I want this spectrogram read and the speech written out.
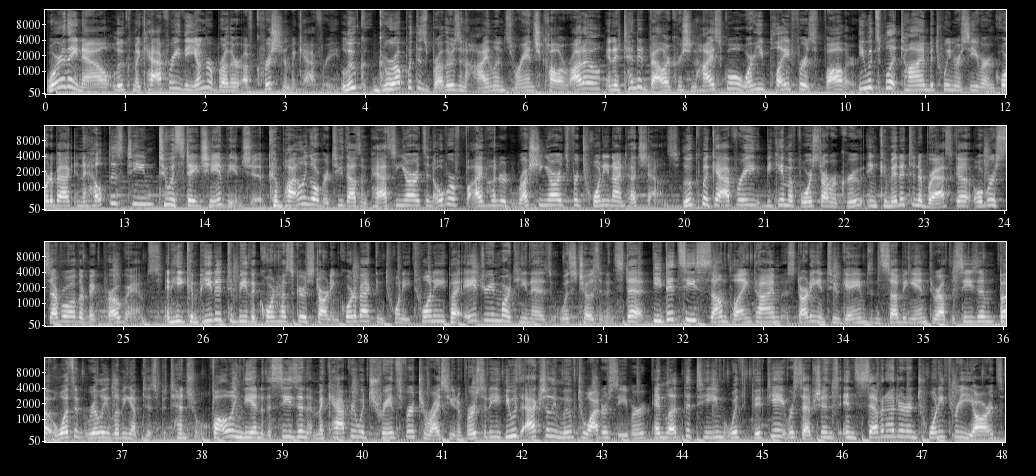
Where are they now? Luke McCaffrey, the younger brother of Christian McCaffrey. Luke grew up with his brothers in Highlands Ranch, Colorado, and attended Valor Christian High School where he played for his father. He would split time between receiver and quarterback and helped his team to a state championship, compiling over 2,000 passing yards and over 500 rushing yards for 29 touchdowns. Luke McCaffrey became a four-star recruit and committed to Nebraska over several other big programs, and he competed to be the Cornhuskers starting quarterback in 2020, but Adrian Martinez Martinez was chosen instead. He did see some playing time, starting in two games and subbing in throughout the season, but wasn't really living up to his potential. Following the end of the season, McCaffrey would transfer to Rice University. He was actually moved to wide receiver and led the team with 58 receptions and 723 yards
